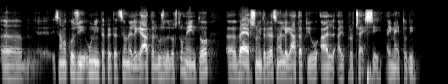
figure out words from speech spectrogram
eh, diciamo così, un'interpretazione legata all'uso dello strumento eh, verso un'interpretazione legata più al, ai processi, ai metodi.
